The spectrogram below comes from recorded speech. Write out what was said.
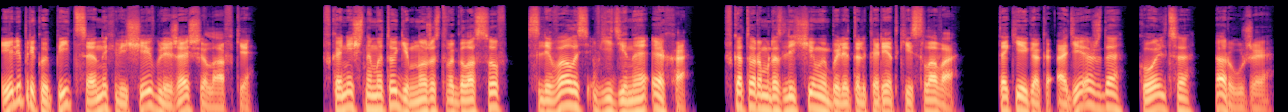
или прикупить ценных вещей в ближайшей лавке. В конечном итоге множество голосов сливалось в единое эхо, в котором различимы были только редкие слова, такие как одежда, кольца, оружие.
